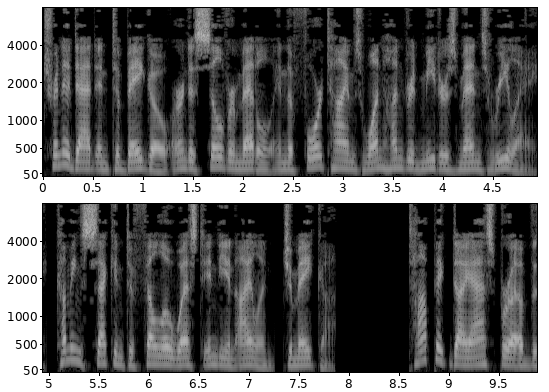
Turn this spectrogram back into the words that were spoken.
Trinidad and Tobago earned a silver medal in the 4 x 100 meters men's relay, coming second to fellow West Indian island, Jamaica. Topic diaspora of the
